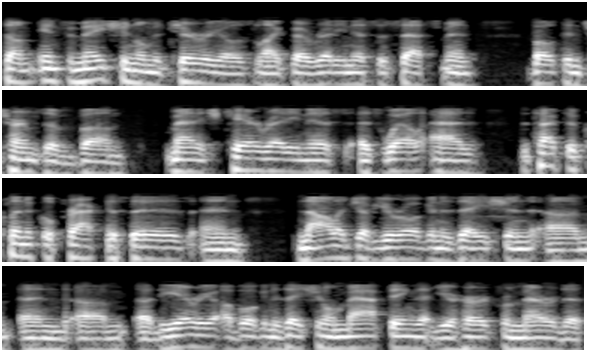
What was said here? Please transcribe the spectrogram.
some informational materials like a readiness assessment, both in terms of um, managed care readiness as well as the types of clinical practices and knowledge of your organization um, and um, uh, the area of organizational mapping that you heard from Meredith.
